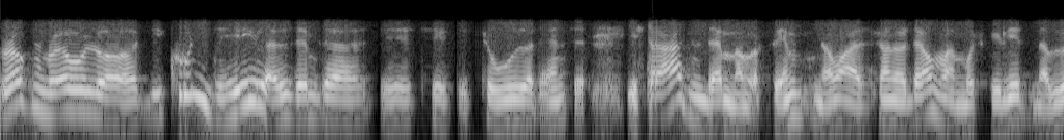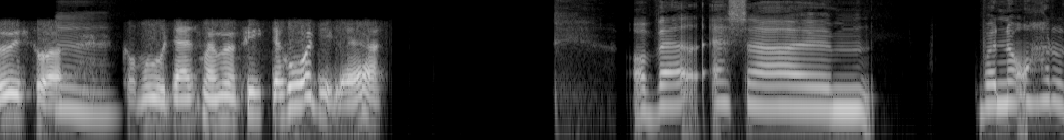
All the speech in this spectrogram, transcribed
rock and roll, og de kunne det hele, alle dem der det, det, det tog ud og danse. I starten, da man var 15 år, altså, og der var man måske lidt nervøs for at Mm. komme ud og danse, men man fik det hurtigt lært. Og hvad, altså, øhm, hvornår har du,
